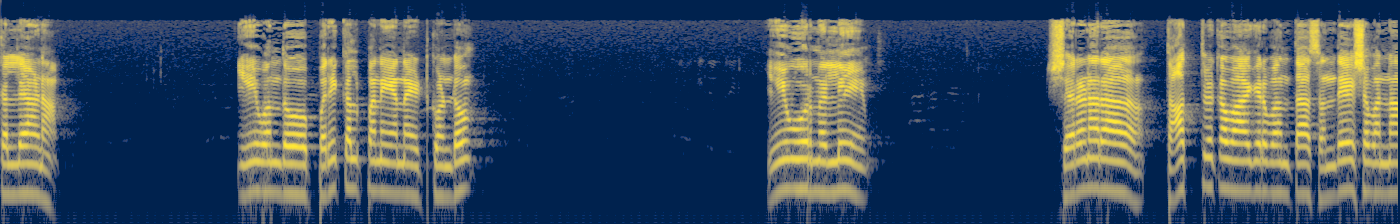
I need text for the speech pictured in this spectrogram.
ಕಲ್ಯಾಣ ಈ ಒಂದು ಪರಿಕಲ್ಪನೆಯನ್ನು ಇಟ್ಕೊಂಡು ಈ ಊರಿನಲ್ಲಿ ಶರಣರ ತಾತ್ವಿಕವಾಗಿರುವಂಥ ಸಂದೇಶವನ್ನು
